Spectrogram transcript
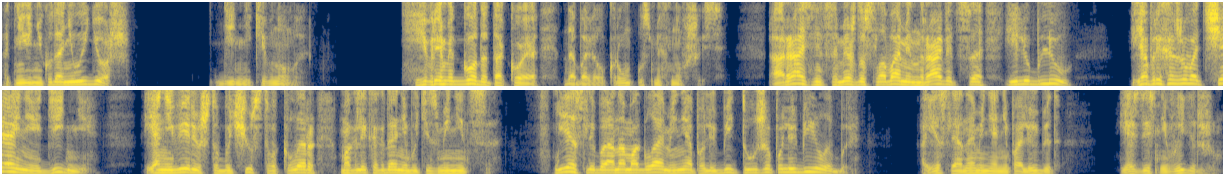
от нее никуда не уйдешь. Динни кивнула. «И время года такое», — добавил Крум, усмехнувшись. «А разница между словами «нравится» и «люблю». Я прихожу в отчаяние, Динни. Я не верю, чтобы чувства Клэр могли когда-нибудь измениться. Если бы она могла меня полюбить, то уже полюбила бы. А если она меня не полюбит, я здесь не выдержу.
